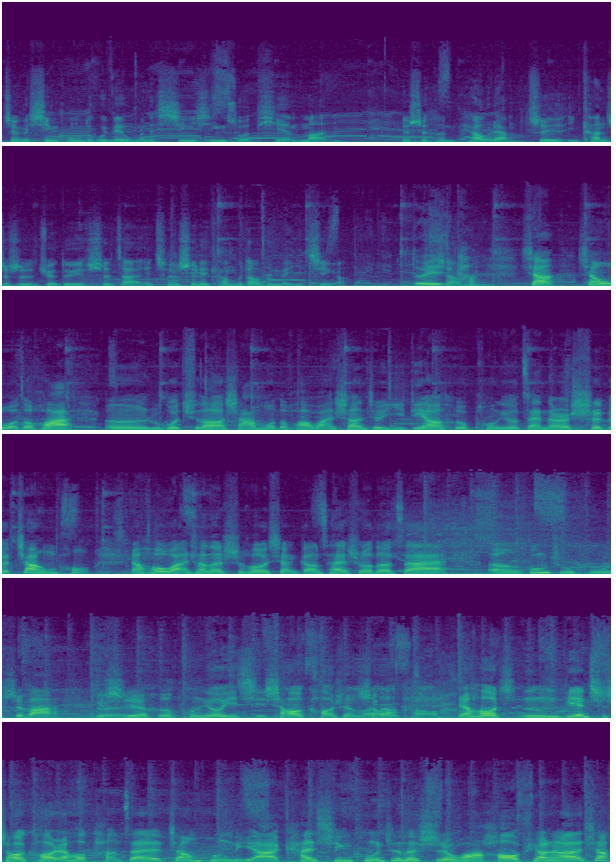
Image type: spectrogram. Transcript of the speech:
整个星空都会被我们的星星所填满，也是很漂亮。这一看就是绝对是在城市里看不到的美景啊。对他，像像我的话，嗯，如果去到沙漠的话，晚上就一定要和朋友在那儿设个帐篷，然后晚上的时候，像刚才说的，在嗯公主湖是吧？就是和朋友一起烧烤什么的，然后嗯边吃烧烤，然后躺在帐篷里啊，看星空，真的是哇，好漂亮啊！像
